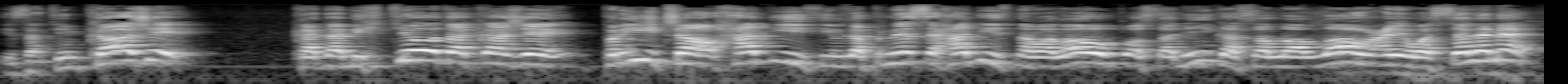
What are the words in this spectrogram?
I zatim kaže, kada bi htio da kaže priča o hadith ili da prinese hadith na Allahu poslanika sallallahu alaihi wa sallame,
